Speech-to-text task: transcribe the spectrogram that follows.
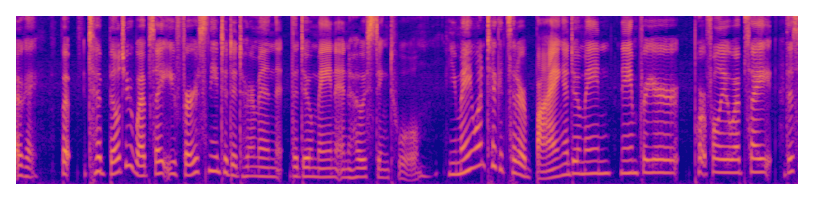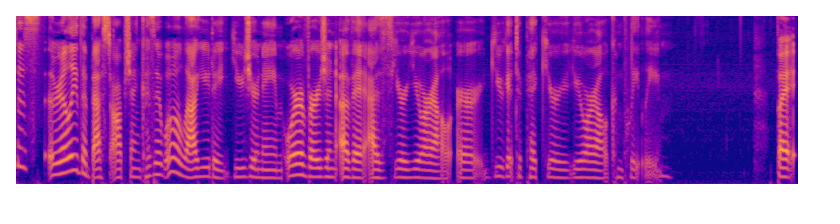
Okay, but to build your website, you first need to determine the domain and hosting tool. You may want to consider buying a domain name for your portfolio website, this is really the best option because it will allow you to use your name or a version of it as your URL, or you get to pick your URL completely. But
